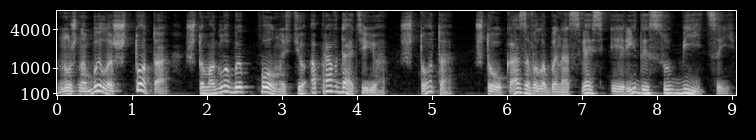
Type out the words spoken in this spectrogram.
Нужно было что-то, что могло бы полностью оправдать ее. Что-то, что указывало бы на связь Эриды с убийцей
